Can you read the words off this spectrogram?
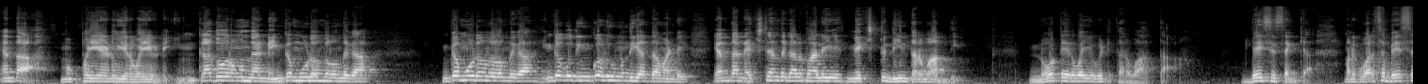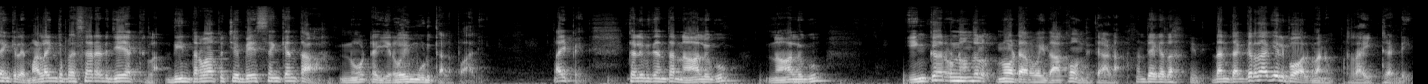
ఎంత? ముప్పై ఏడు ఇరవై ఒకటి. ఇంకా దూరం ఉందండి ఇంకా మూడు వందలు ఉందిగా. ఇంకా మూడు వందలు ఉందిగా. ఇంకా కొద్ది ఇంకోటి ముందుకు వేద్దామండి. ఎంత? నెక్స్ట్ ఎంత కలపాలి? నెక్స్ట్ దీని తర్వాతది. నూట ఇరవై ఒకటి తర్వాత బేసి సంఖ్య. మనకు వరుస బేసి సంఖ్యలే. మళ్ళీ ఇంకా ప్రసారాలు చేయక్కర్లా. దీని తర్వాత వచ్చే బేసి సంఖ్య ఎంత? నూట ఇరవై మూడు కలపాలి. అయిపోయింది. కలిపితే ఎంత? నాలుగు నాలుగు ఇంకా రెండు వందలు నూట అరవై దాకా ఉంది తేడా. అంతే కదా ఇది. దాని దగ్గర దాకా వెళ్ళిపోవాలి మనం. రైట్ అండి.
